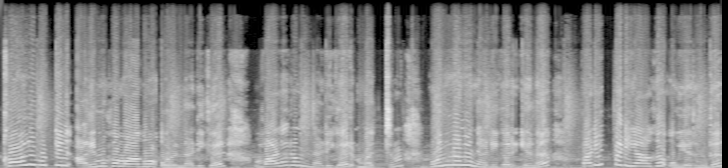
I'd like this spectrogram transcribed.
காலிவுட்டில் அறிமுகமாகும் ஒரு நடிகர் வளரும் நடிகர் மற்றும் முன்னணி நடிகர் என படிப்படியாக உயர்ந்து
